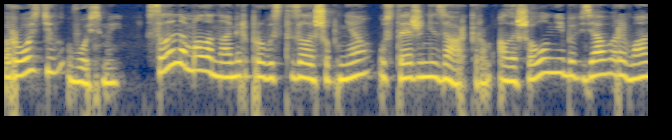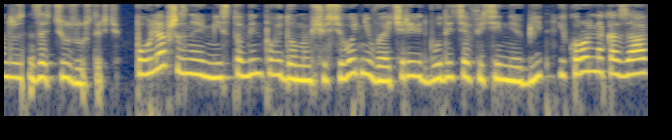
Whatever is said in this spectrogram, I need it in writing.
Розділ восьмий. Селена мала намір провести залишок дня у стеженні за аркером, але Шаол ніби взяв реванш за цю зустріч. Погулявши з нею містом, він повідомив, що сьогодні ввечері відбудеться офіційний обід, і король наказав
